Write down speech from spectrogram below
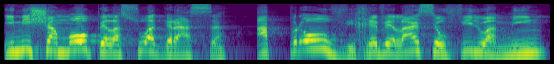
e me chamou pela sua graça, aprouve revelar seu filho a mim,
